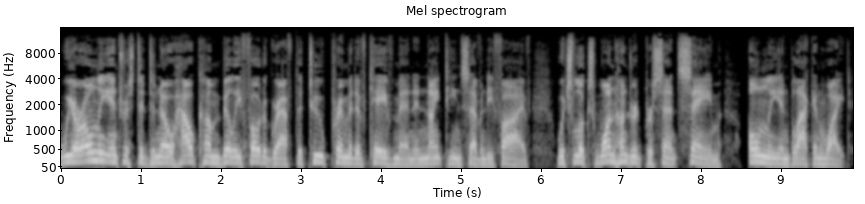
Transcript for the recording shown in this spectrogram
We are only interested to know how come Billy photographed the two primitive cavemen in 1975, which looks 100% same, only in black and white,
